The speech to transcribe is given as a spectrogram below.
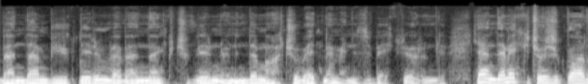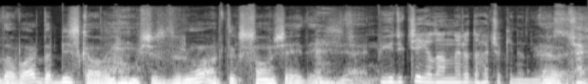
benden büyüklerin ve benden küçüklerin önünde mahcup etmemenizi bekliyorum diyor. Yani demek ki çocuklarda var da biz kavramamışız durumu artık son şeydeyiz evet. yani. Büyüdükçe yalanlara daha çok inanıyoruz evet.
